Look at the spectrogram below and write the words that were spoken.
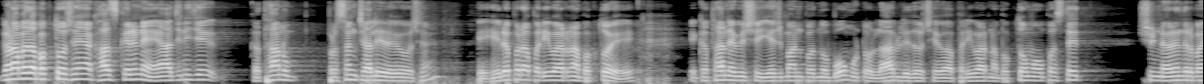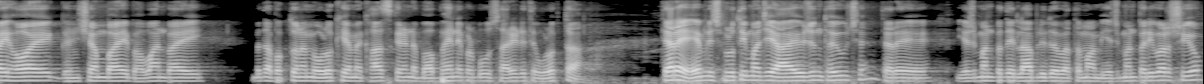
ઘણા બધા ભક્તો છે અહીંયા, ખાસ કરીને આજની જે કથાનો પ્રસંગ ચાલી રહ્યો છે, એ હેરપરા પરિવારના ભક્તોએ એ કથાને વિશે યજમાન પદનો બહુ મોટો લાભ લીધો છે એવા પરિવારના ભક્તોમાં ઉપસ્થિત. શ્રી નરેન્દ્રભાઈ હોય, ઘનશ્યામભાઈ ભવાનભાઈ બધા ભક્તોને અમે ઓળખી અમે ખાસ કરીને બાપભાઈને પણ બહુ સારી રીતે ઓળખતા. ત્યારે એમની સ્મૃતિમાં જે આયોજન થયું છે, ત્યારે યજમાન પદે લાભ લીધો એવા તમામ યજમાન પરિવારશ્રીઓ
